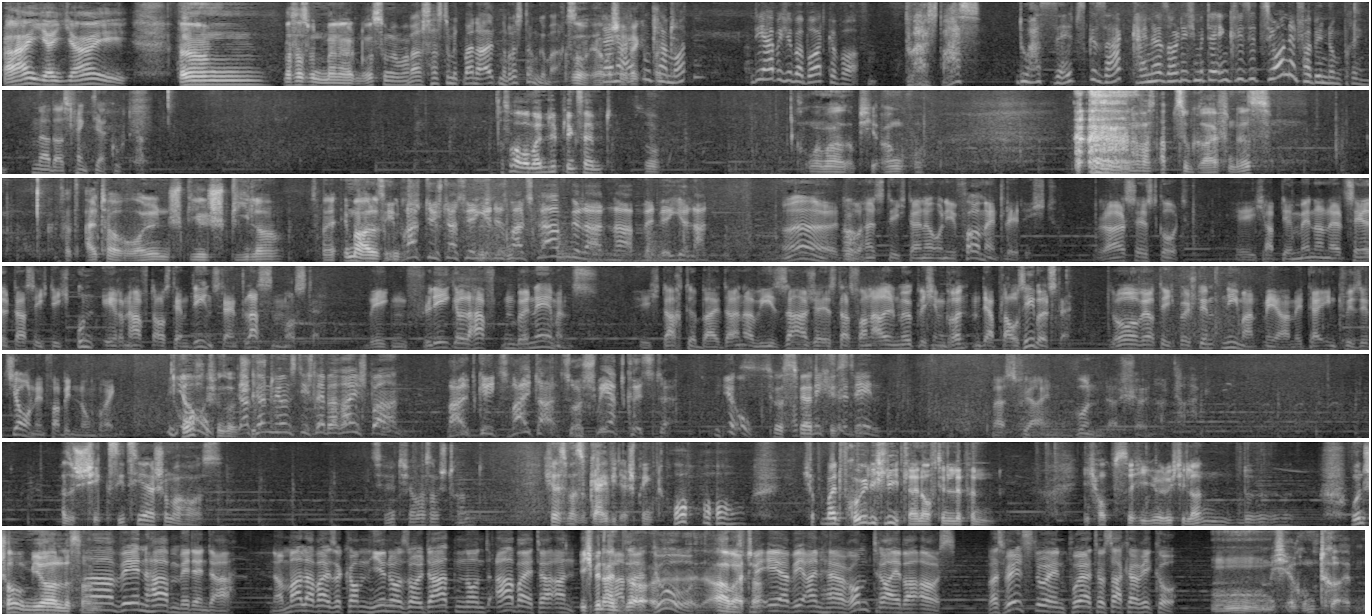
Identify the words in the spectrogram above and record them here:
Eieiei. Ähm, was hast du mit meiner alten Rüstung gemacht? Was hast du mit meiner alten Rüstung gemacht? Achso, ja, Deine wahrscheinlich alten weggepackt. Klamotten? Die habe ich über Bord geworfen. Du hast was? Du hast selbst gesagt, keiner soll dich mit der Inquisition in Verbindung bringen. Na, das fängt ja gut an. Das war aber mein Lieblingshemd. So. Gucken wir mal, ob hier irgendwo noch was abzugreifen ist. Als alter Rollenspielspieler muss man ja immer alles Wie gut. praktisch, dass wir jedes Mal Sklaven geladen haben, wenn wir hier landen. Ah, du hast dich deiner Uniform entledigt. Das ist gut. Ich habe den Männern erzählt, dass ich dich unehrenhaft aus dem Dienst entlassen musste. Wegen pflegelhaften Benehmens. Ich dachte, bei deiner Visage ist das von allen möglichen Gründen der plausibelste. So wird dich bestimmt niemand mehr mit der Inquisition in Verbindung bringen. Och, ich bin so ein Da Schiff. können wir uns die Schlepperei sparen. Bald geht's weiter zur Schwertküste. Jo, Zur nicht für. Was für ein wunderschöner Tag. Also schick sieht's hier ja schon mal aus. Ist hier natürlich auch was am Strand? Ich finde das immer so geil, wie der springt. Ho, ho, ho. Ich habe mein fröhlich Liedlein auf den Lippen. Ich hopse hier durch die Lande und schaue mir alles an. Na, wen haben wir denn da? Normalerweise kommen hier nur Soldaten und Arbeiter an. Ich bin ein Aber du äh, Arbeiter. siehst mir eher wie ein Herumtreiber aus. Was willst du in Puerto Sacarico? mich herumtreiben.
